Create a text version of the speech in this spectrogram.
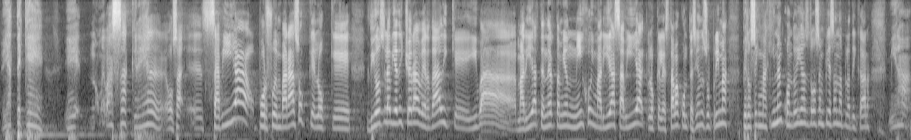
fíjate que eh, no me vas a creer, o sea, eh, sabía por su embarazo que lo que Dios le había dicho era verdad y que iba María a tener también un hijo y María sabía lo que le estaba aconteciendo a su prima, pero se imaginan cuando ellas dos empiezan a platicar, mira,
